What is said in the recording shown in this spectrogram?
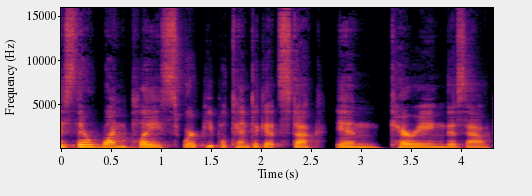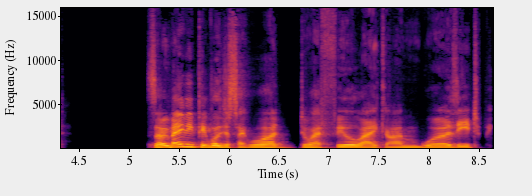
Is there one place where people tend to get stuck in carrying this out? So maybe people are just like, well, do I feel like I'm worthy to be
